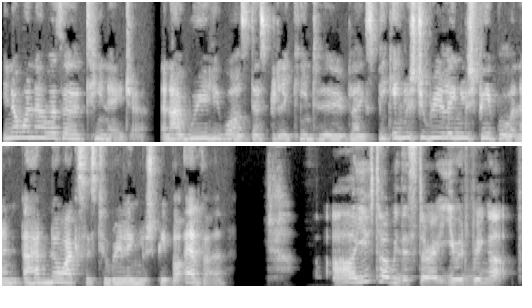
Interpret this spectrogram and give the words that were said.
You know, when I was a teenager, and I really was desperately keen to like speak English to real English people, and I had no access to real English people ever. Oh, you've told me this story. You would ring up.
